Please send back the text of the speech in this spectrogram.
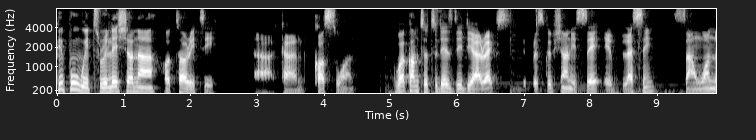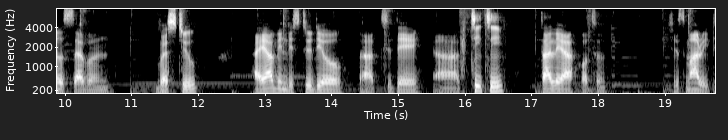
people with relational authority uh, can cost one. Welcome to today's DDRX. The prescription is Say a Blessing, Psalm 107, verse 2. I have in the studio uh, today uh, Titi Talia Houghton. She's married.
